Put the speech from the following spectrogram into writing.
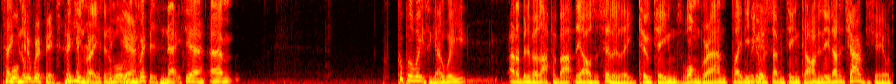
taking walking a whippet, pigeon racing and walking yeah. whippets next. Yeah. Um, a couple of weeks ago, we had a bit of a laugh about the Isles of Scilly League. Two teams, one grand, played each we other did. 17 times, and he'd had a charity shield.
